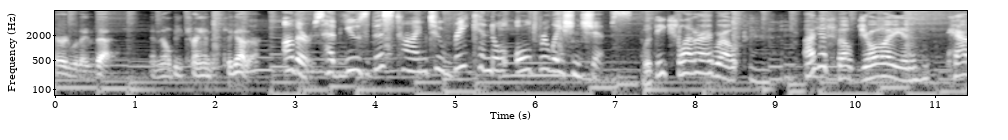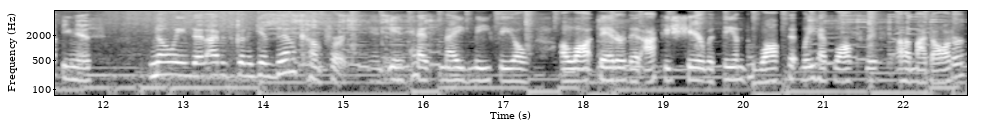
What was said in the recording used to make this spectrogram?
paired with a vet, and they'll be trained together. Others have used this time to rekindle old relationships. With each letter I wrote, I just felt joy and happiness knowing that I was going to give them comfort. And it has made me feel a lot better that I could share with them the walk that we have walked with uh, my daughter.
